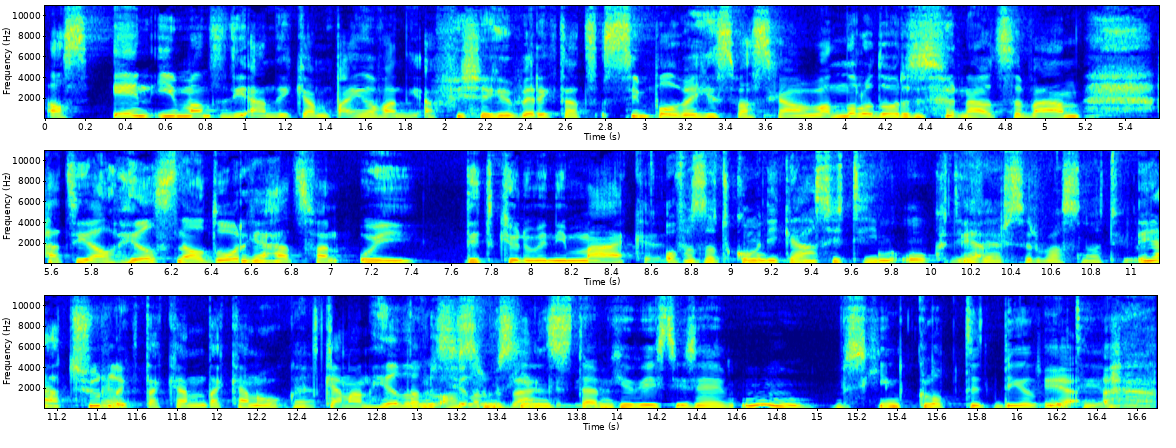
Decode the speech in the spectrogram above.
als één iemand die aan die campagne van die affiche gewerkt had, simpelweg eens was gaan wandelen door de Toenhoutse baan, had hij al heel snel doorgehad van oei, dit kunnen we niet maken. Of als het communicatieteam ook diverser ja. was natuurlijk. Ja, tuurlijk. Dat, kan, dat kan ook. Het kan aan heel veel verschillende zaken. Er misschien een stem geweest die zei, hmm, misschien klopt dit beeld niet helemaal.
